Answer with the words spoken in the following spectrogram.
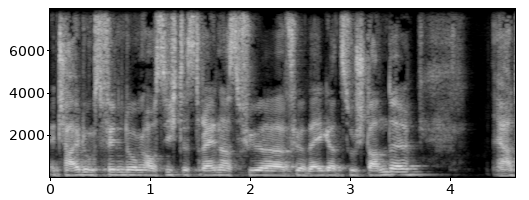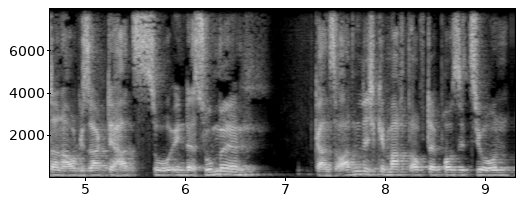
Entscheidungsfindung aus Sicht des Trainers für, für Vega zustande. Er hat dann auch gesagt, er hat so in der Summe ganz ordentlich gemacht auf der Position.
